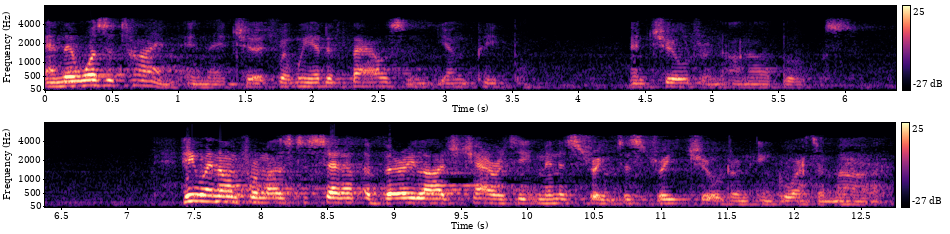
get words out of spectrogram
and there was a time in their church when we had a thousand young people and children on our books. He went on from us to set up a very large charity ministering to street children in Guatemala.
